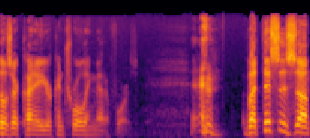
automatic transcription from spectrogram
Those are kind of your controlling metaphors. but this is uh,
